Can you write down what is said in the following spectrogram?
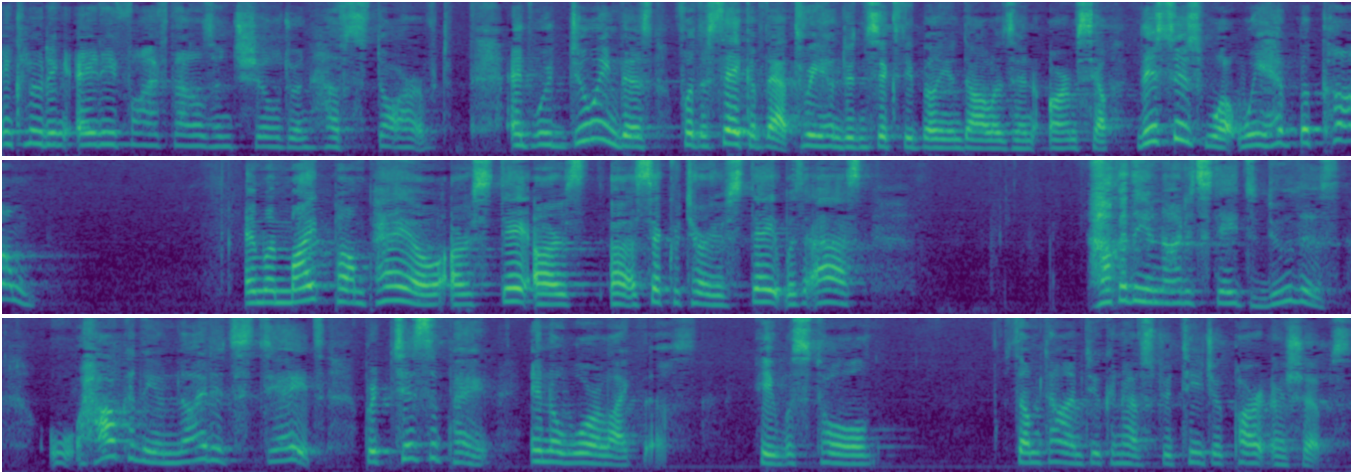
including 85,000 children, have starved. And we're doing this for the sake of that $360 billion in arms sale. This is what we have become. And when Mike Pompeo, our, state, our uh, Secretary of State, was asked, how could the United States do this? How could the United States participate in a war like this? He was told, Sometimes you can have strategic partnerships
